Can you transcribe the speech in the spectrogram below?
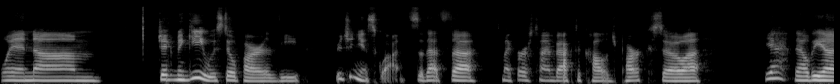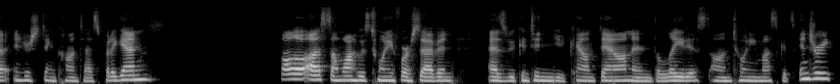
when um, Jake McGee was still part of the Virginia squad. So that's uh, it's my first time back to College Park. So uh, yeah, that'll be an interesting contest. But again, follow us on Wahoo's 24 7 as we continue to count down and the latest on Tony Muskett's injury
